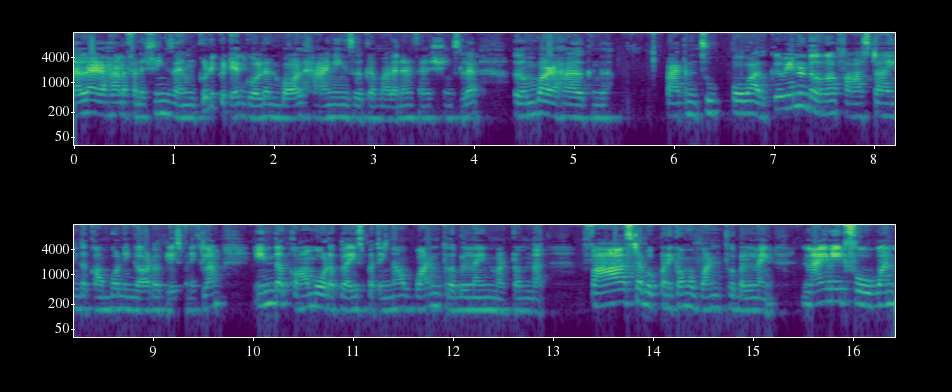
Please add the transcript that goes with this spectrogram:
நல்ல அழகான ஃபினிஷிங்ஸ் அண்ட் குட்டி குட்டியாக கோல்டன் பால் ஹேங்கிங்ஸ் இருக்க மாதிரியான ஃபினிஷிங்ஸில் ரொம்ப அழகாக இருக்குங்க. பேட்டர்ன் சூப்பராக இருக்குது வேணுன்றவங்க ஃபாஸ்ட்டாக இந்த காம்போ நீங்கள் ஆர்டர் ப்ளேஸ் பண்ணிக்கலாம். இந்த காம்போட ப்ரைஸ் பார்த்தீங்கன்னா ஒன் ட்ரிபிள் நைன் மட்டும்தான். ஃபாஸ்ட்டாக புக் பண்ணிக்கோங்க. One triple nine nine eight four one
